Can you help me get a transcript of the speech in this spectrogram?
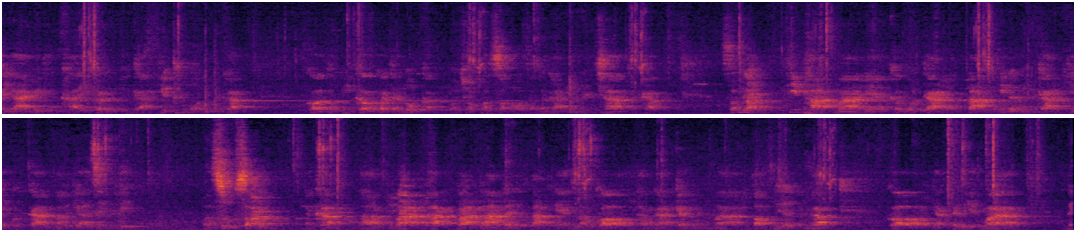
ขยายไปถึงใครก็ดำเนินการยึดทั้งหมดนะครับ ก็ตรงนี้ก็ก็จะร่วมกับปชปสสำนักงานตำรวจแห่งชาตินะครับสำหรับที่ผ่านมาเนี่ยกระบวนการต่างๆที่ดำเนินการเกี่ยวกับการวางยาเสพติดมาซุกซ่อนนะครับตามบ้านพักบ้านร้างอะไรต่างๆเนี่ยเราก็ทำงานกันมาต่อเนื่องนะครับ ก็อยากจะเรียนว่าใน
